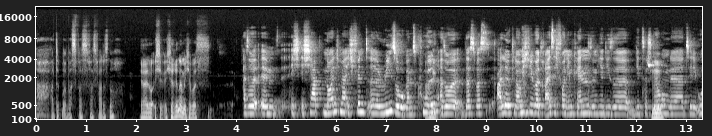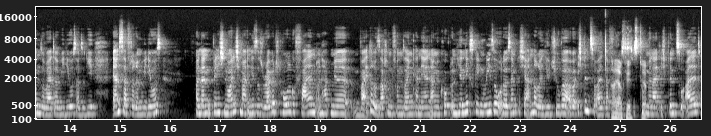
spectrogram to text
Oh, warte, was, was, was war das noch? Ja, ich, ich erinnere mich, aber es. Also ähm, ich, ich habe neulich mal, ich finde äh, Rezo ganz cool. Ah, also das, was alle, glaube ich, über 30 von ihm kennen, sind hier diese, die Zerstörung hm. der CDU und so weiter Videos, also die ernsthafteren Videos. Und dann bin ich neulich mal in dieses Rabbit Hole gefallen und habe mir weitere Sachen von seinen Kanälen angeguckt. Und hier nichts gegen Rezo oder sämtliche andere YouTuber, aber ich bin zu alt dafür. Ah, ja, okay. es, es tut Ja. mir leid, ich bin zu alt.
